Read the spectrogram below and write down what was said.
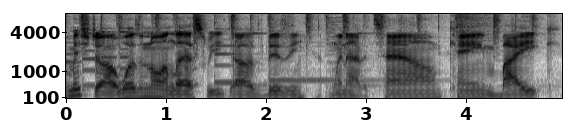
I missed y'all. I wasn't on last week. I was busy. Went out of town, came bike,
